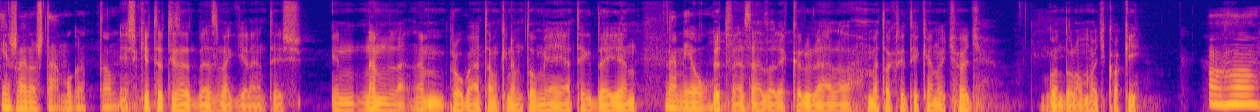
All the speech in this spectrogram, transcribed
Én sajnos támogattam. és 2015-ben ez megjelent, és én nem, nem próbáltam ki, nem tudom milyen játék, de ilyen Nem jó. 50% körül áll a Metacritiken, úgyhogy gondolom, hogy kaki. Aha.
